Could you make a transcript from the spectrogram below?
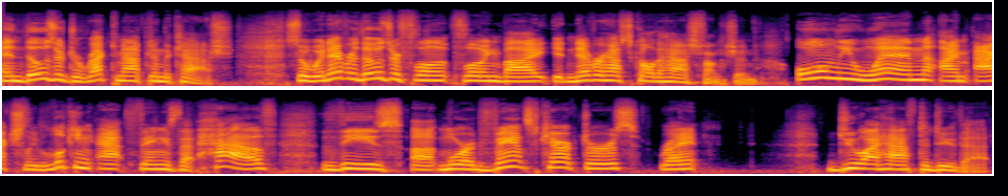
And those are direct mapped in the cache. So whenever those are flow flowing by, it never has to call the hash function. Only when I'm actually looking at things that have these uh, more advanced characters, right, do I have to do that.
